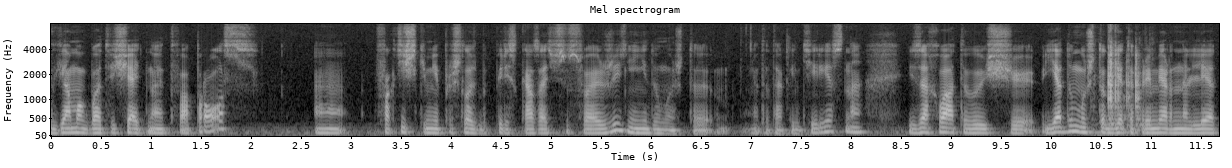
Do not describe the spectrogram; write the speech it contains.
я мог бы отвечать на этот вопрос. Э, фактически мне пришлось бы пересказать всю свою жизнь. Я не думаю, что это так интересно и захватывающе. Я думаю, что где-то примерно лет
